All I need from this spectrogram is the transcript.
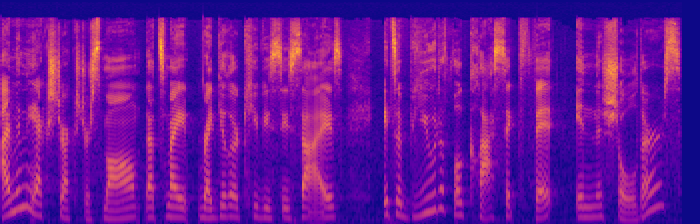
I'm in the extra, extra small. That's my regular QVC size. It's a beautiful classic fit in the shoulders,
